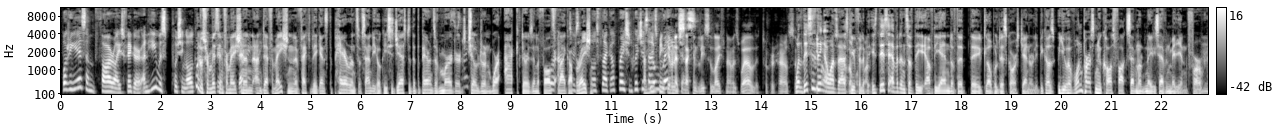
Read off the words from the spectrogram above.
but he is a far right figure and he was pushing all Well, it was for kinds of misinformation and, and defamation, effectively against the parents of Sandy Hook. He suggested that the parents of murdered children were actors in a false Were flag actors in operation. False flag operation, which is And he's been given a second lease of life now as well. That Tucker Carlson. Well, this is the thing I Elon wanted to ask you, Philip. on Is this evidence of the of the end of the, the global discourse generally? Because you have one person who cost Fox seven hundred eighty seven million for Mm.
